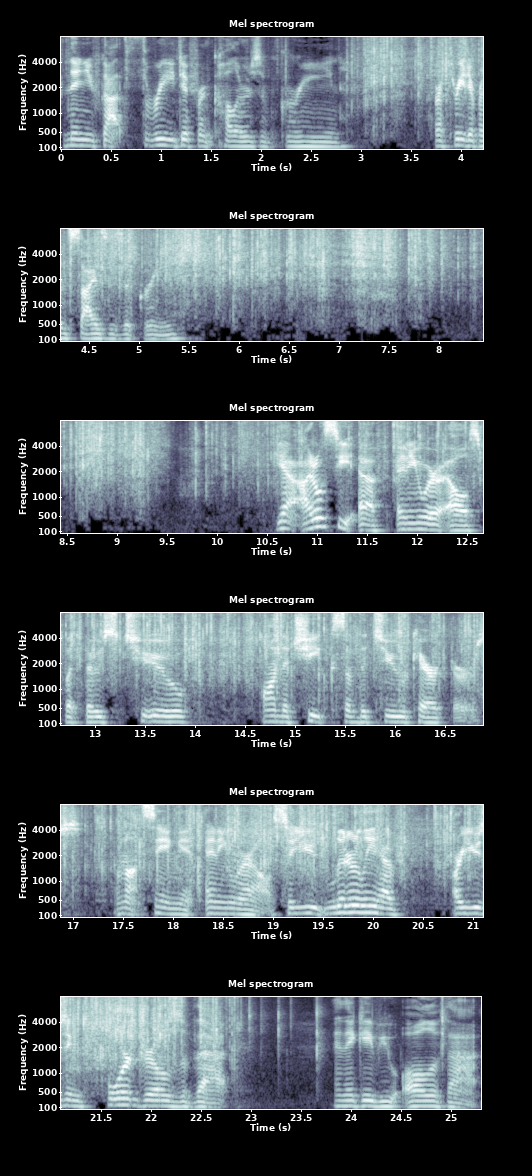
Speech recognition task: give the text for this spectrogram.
And then you've got three different colors of green, or three different sizes of green. Yeah, I don't see F anywhere else but those two on the cheeks of the two characters. I'm not seeing it anywhere else. So you literally have are using four drills of that and they gave you all of that.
